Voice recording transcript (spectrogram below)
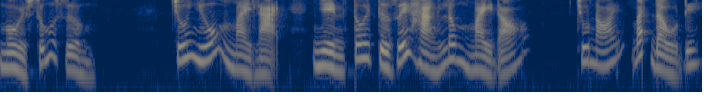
ngồi xuống giường. Chú nhíu mày lại, nhìn tôi từ dưới hàng lông mày đó. Chú nói, bắt đầu đi.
